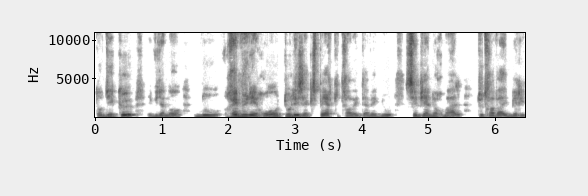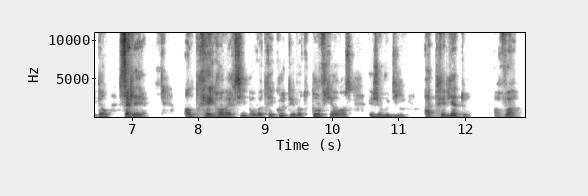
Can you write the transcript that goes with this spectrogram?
tandis que, évidemment, nous rémunérons tous les experts qui travaillent avec nous, c'est bien normal, tout travail méritant salaire. Un très grand merci pour votre écoute et votre confiance et je vous dis à très bientôt. Au revoir.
